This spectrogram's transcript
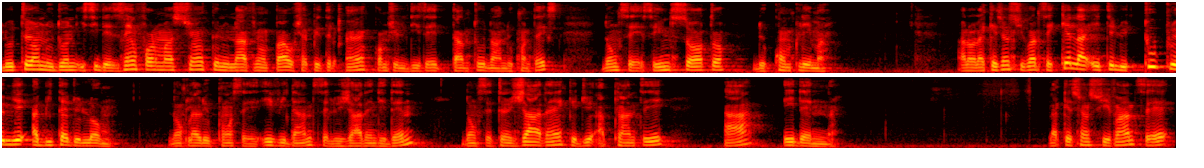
L'auteur nous donne ici des informations que nous n'avions pas au chapitre 1, comme je le disais tantôt dans le contexte. Donc, c'est une sorte de complément. Alors, la question suivante, c'est quel a été le tout premier habitat de l'homme? Donc la réponse est évidente, c'est le jardin d'Éden. Donc c'est un jardin que Dieu a planté à Éden. La question suivante, c'est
